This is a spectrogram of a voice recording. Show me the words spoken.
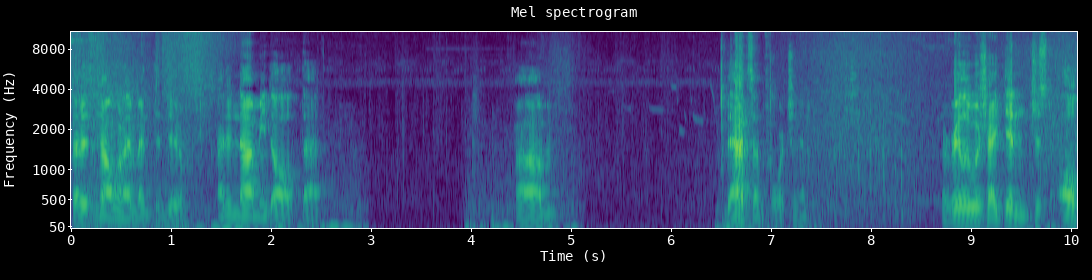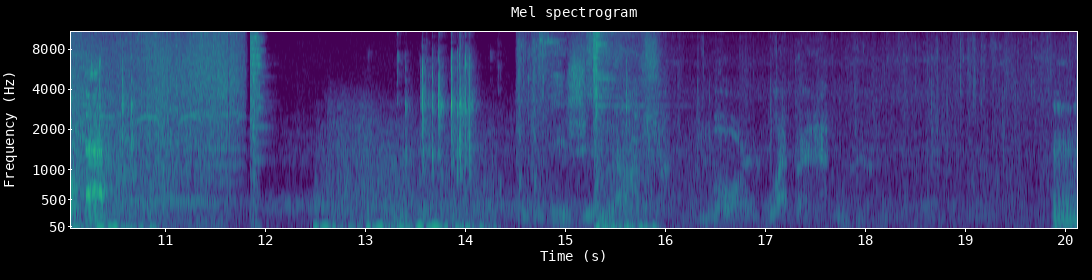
That is not what I meant to do. I did not mean to ult that. Um, that's unfortunate. I really wish I didn't just ult that. Hmm.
